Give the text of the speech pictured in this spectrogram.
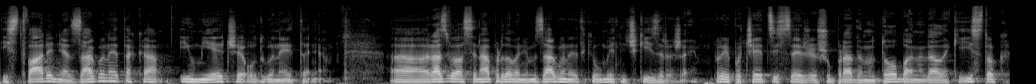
i stvaranja zagonetaka i umijeće odgonetanja razvila se napredovanjem zagonetke umjetnički izražaj. Prvi početci sežu još u pradano doba na daleki istok.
